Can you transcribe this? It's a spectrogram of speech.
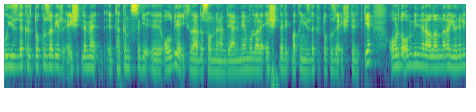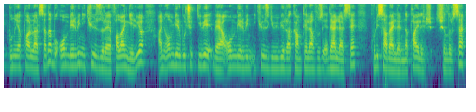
bu %49'a bir eşitleme e, takıntısı e, oldu ya iktidarda son dönemde. Yani memurlara eşitledik bakın %49'a eşitledik diye. Orada 10 bin lira alanlara yönelik bunu yaparlarsa da bu 11.200 liraya falan geliyor. Hani 11.5 gibi veya 11.200 gibi bir rakam telaffuz ederlerse kulis haberlerinde paylaşılırsa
